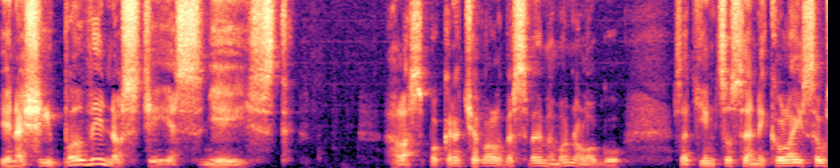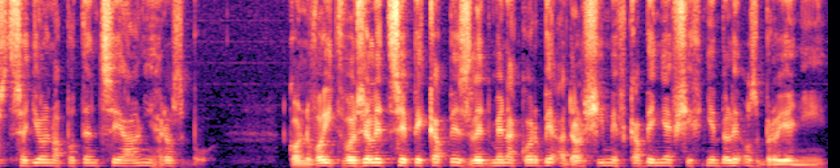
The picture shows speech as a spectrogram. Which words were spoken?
Je naší povinnosti je sníst. Hlas pokračoval ve svém monologu, zatímco se Nikolaj soustředil na potenciální hrozbu. Konvoj tvořili tři pikapy s lidmi na korbě a dalšími v kabině, všichni byli ozbrojení.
